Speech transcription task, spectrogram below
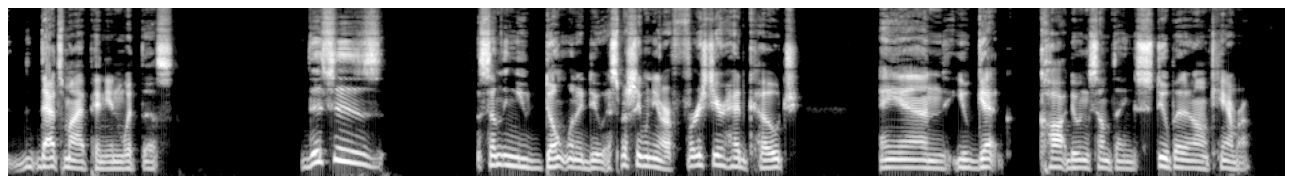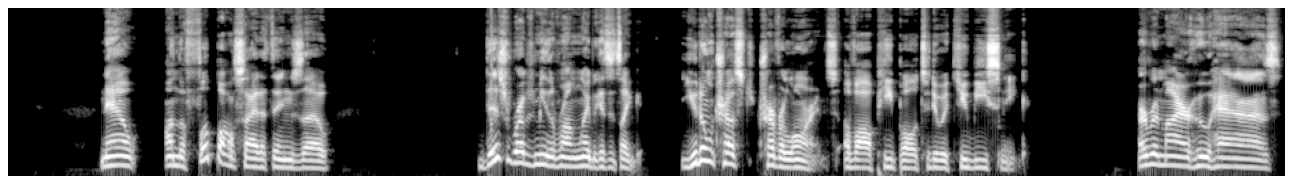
That's my opinion with this. This is something you don't want to do, especially when you're a first year head coach and you get caught doing something stupid and on camera. Now, on the football side of things, though, this rubs me the wrong way because it's like you don't trust Trevor Lawrence, of all people, to do a QB sneak. Urban Meyer, who has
